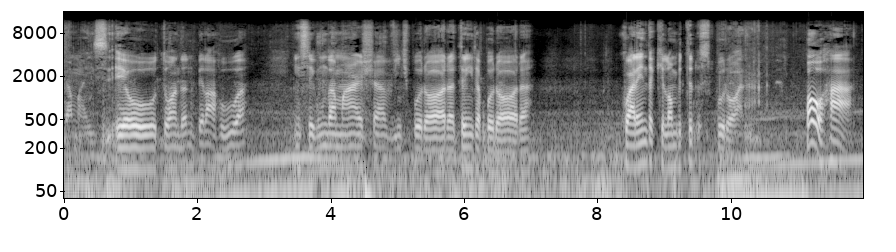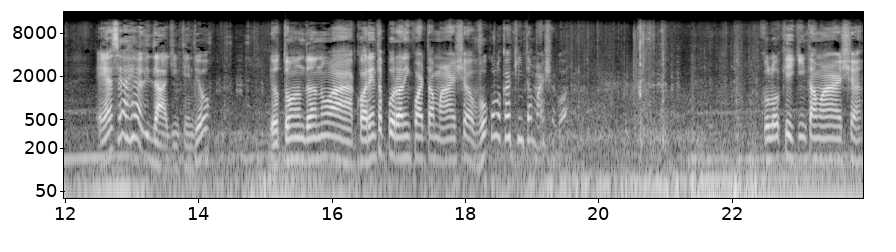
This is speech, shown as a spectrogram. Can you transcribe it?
jamais. Eu tô andando pela rua em segunda marcha, 20 por hora, 30 por hora 40 km por hora. Porra! Essa é a realidade, entendeu? Eu tô andando a 40 por hora em quarta marcha. Vou colocar quinta marcha agora. Coloquei quinta marcha.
